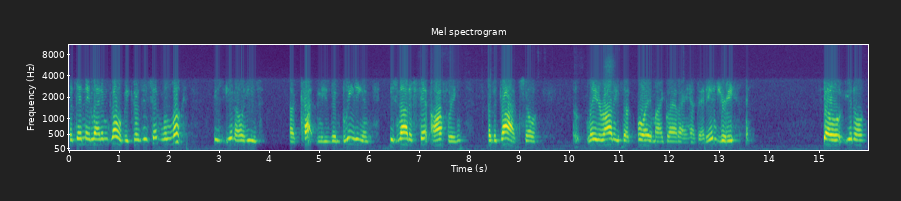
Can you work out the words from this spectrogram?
but then they let him go because he said, "Well, look, he's you know he's uh, cut and he's been bleeding and he's not a fit offering for the gods." So later on, he thought, "Boy, am I glad I had that injury." so you know,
